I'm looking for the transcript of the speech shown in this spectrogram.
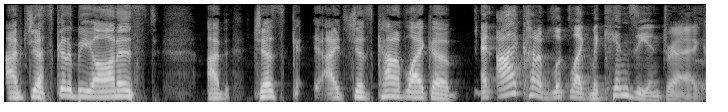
I'm just gonna be honest. I'm just I it's just kind of like a and I kind of look like Mackenzie in drag.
